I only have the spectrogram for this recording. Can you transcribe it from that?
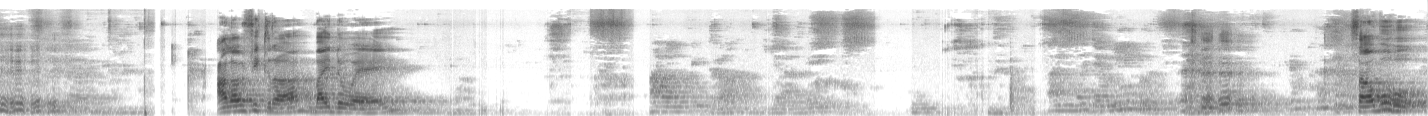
Alal fikra by the way. Al fikra yani Anda sabuhu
